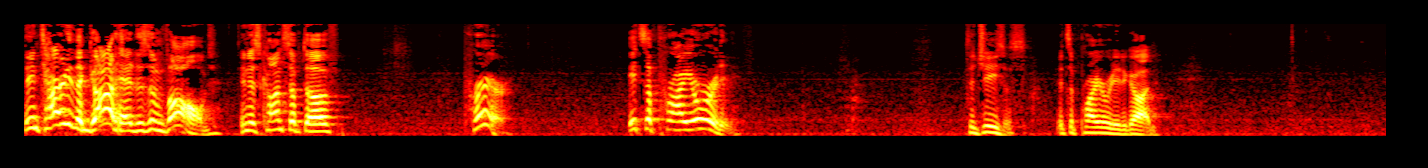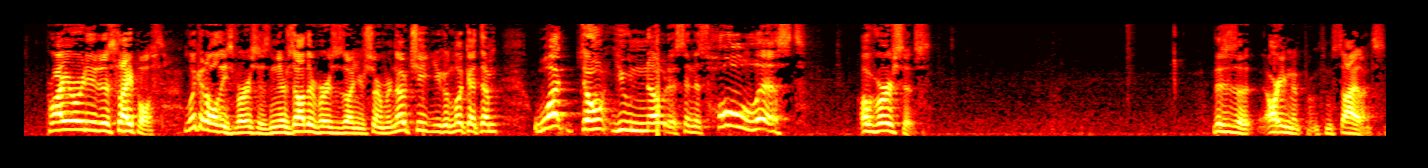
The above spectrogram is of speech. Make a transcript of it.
The entirety of the Godhead is involved in this concept of prayer. It's a priority to Jesus, it's a priority to God. Priority to disciples. Look at all these verses, and there's other verses on your sermon. No cheat, you can look at them. What don't you notice in this whole list of verses? This is an argument from, from silence.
